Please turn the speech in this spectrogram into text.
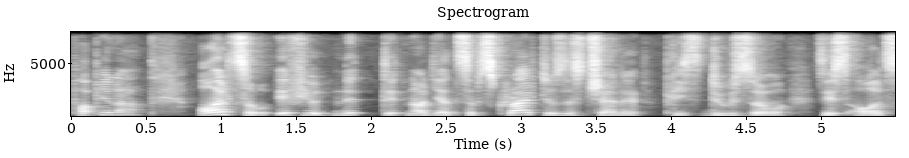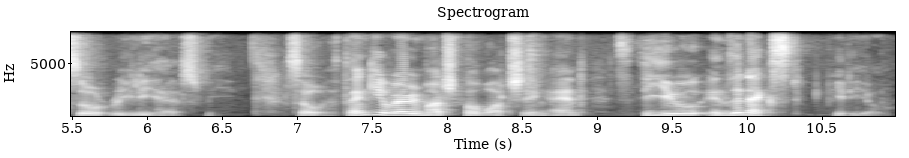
popular. Also, if you did not yet subscribe to this channel, please do so. This also really helps me. So thank you very much for watching and see you in the next video.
